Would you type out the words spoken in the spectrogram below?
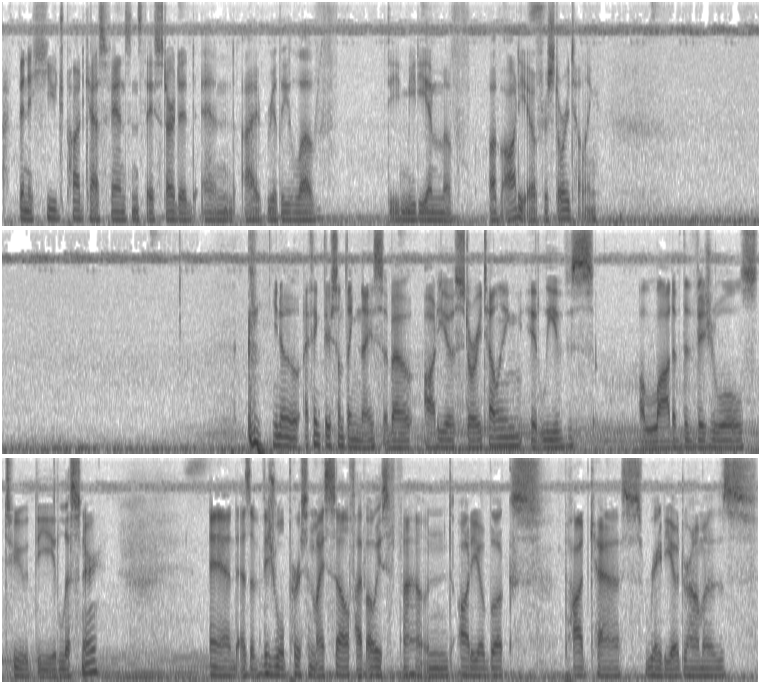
I've been a huge podcast fan since they started, and I really love the medium of, of audio for storytelling. You know, I think there's something nice about audio storytelling. It leaves a lot of the visuals to the listener. And as a visual person myself, I've always found audiobooks, podcasts, radio dramas,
